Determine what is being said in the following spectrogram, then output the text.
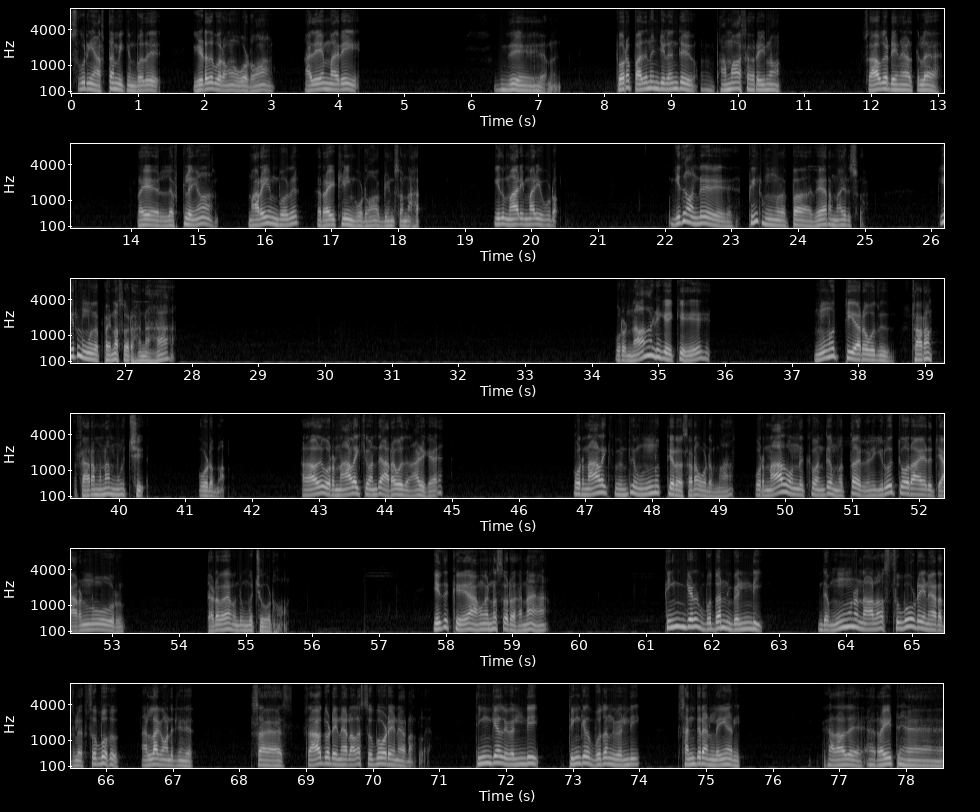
சூரியன் அஸ்தமிக்கும் போது இடதுபுறமும் ஓடும். அதே மாதிரி இது புற பதினஞ்சுலேருந்து அமாவாசை வரையிலும் சாகுடைய நேரத்தில் ரை லெஃப்ட்லேயும் மறையும் போது ரைட்லேயும் ஓடும் அப்படின்னு சொன்னாங்க. இது மாறி மாறி ஓடும். இது வந்து பீர் முகப்பா வேறு மாதிரி சொல் பீர் முகப்பா என்ன சொல்கிறாங்கன்னா ஒரு நாழிகைக்கு முந்நூற்றி அறுபது சரம் சரம்னா மூச்சு ஓடுமா. அதாவது ஒரு நாளைக்கு வந்து அறுபது நாழிகை ஒரு நாளைக்கு வந்து முந்நூற்றி அறுபது சரம் ஓடுமா. ஒரு நாள் ஒன்றுக்கு வந்து மொத்தம் இருபத்தி ஓராயிரத்தி அறநூறு தடவை வந்து மூச்சு ஓடும். இதுக்கு அவங்க என்ன சொல்கிறாங்கன்னா திங்கள் புதன் வெள்ளி இந்த மூணு நாளும் சுபுடைய நேரத்தில் சுபுகு நல்லா கவனிச்சுங்க. ச சாதுடைய நேரம் சுபுடைய நேரத்தில் திங்கள் வெள்ளி திங்கள் புதன் வெள்ளி சந்திரன்லேயும் அதாவது ரைட்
